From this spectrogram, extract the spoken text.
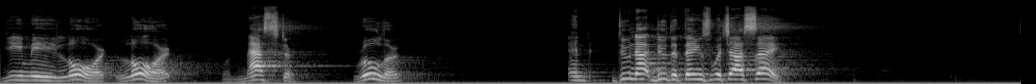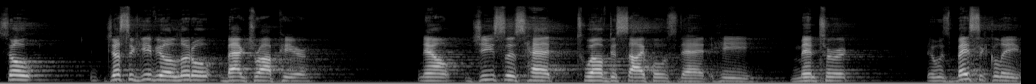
ye me Lord, Lord, or Master, ruler, and do not do the things which I say. So, just to give you a little backdrop here, now, Jesus had 12 disciples that he mentored. It was basically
